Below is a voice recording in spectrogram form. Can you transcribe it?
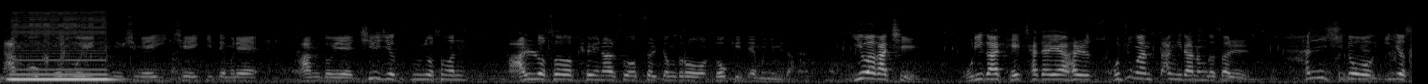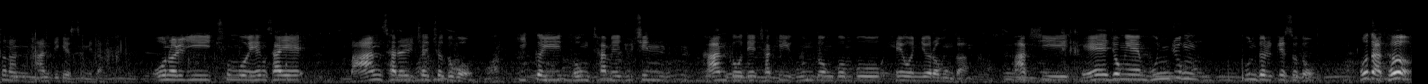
남북 연구의 중심에 위치해 있기 때문에 간도의 지리적 중요성은 말로서 표현할 수 없을 정도로 높기 때문입니다. 이와 같이 우리가 되찾아야 할 소중한 땅이라는 것을 한시도 잊어서는 안 되겠습니다. 오늘 이 추모 행사에 만사를 제쳐두고 기꺼이 동참해 주신 간도 되찾기 운동본부 회원 여러분과 박씨 대종의 문중 분들께서도 보다 더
